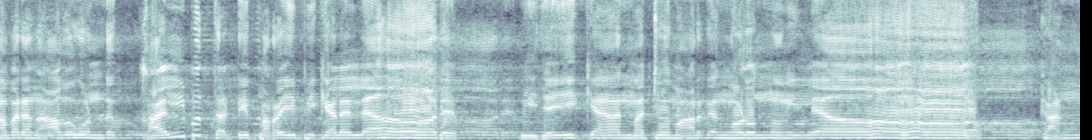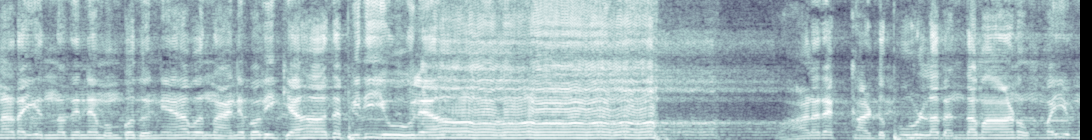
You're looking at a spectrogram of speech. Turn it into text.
അവരെ നാവ് കൊണ്ട് കൽബ് തട്ടി പറയിപ്പിക്കലല്ലാതെ വിജയിക്കാൻ മറ്റു മാർഗങ്ങളൊന്നുമില്ല. കണ്ണടയുന്നതിന് മുമ്പ് ദുന്യാവെന്ന് അനുഭവിക്കാതെ പിരിയൂല. വളരെ കടുപ്പുള്ള ബന്ധമാണ് ഉമ്മയും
